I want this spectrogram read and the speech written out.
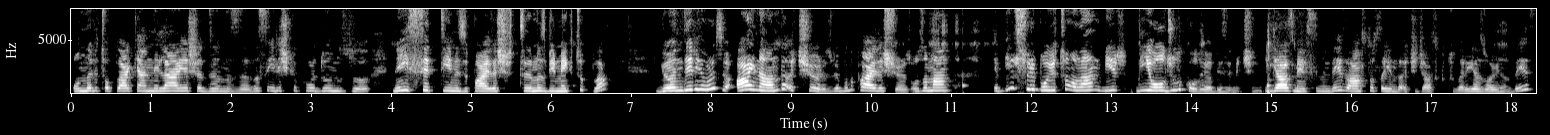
onları toplarken neler yaşadığımızı, nasıl ilişki kurduğumuzu, ne hissettiğimizi paylaştığımız bir mektupla gönderiyoruz ve aynı anda açıyoruz ve bunu paylaşıyoruz. O zaman e, bir sürü boyutu olan bir bir yolculuk oluyor bizim için. Yaz mevsimindeyiz. Ağustos ayında açacağız kutuları. Yaz oyunundayız.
